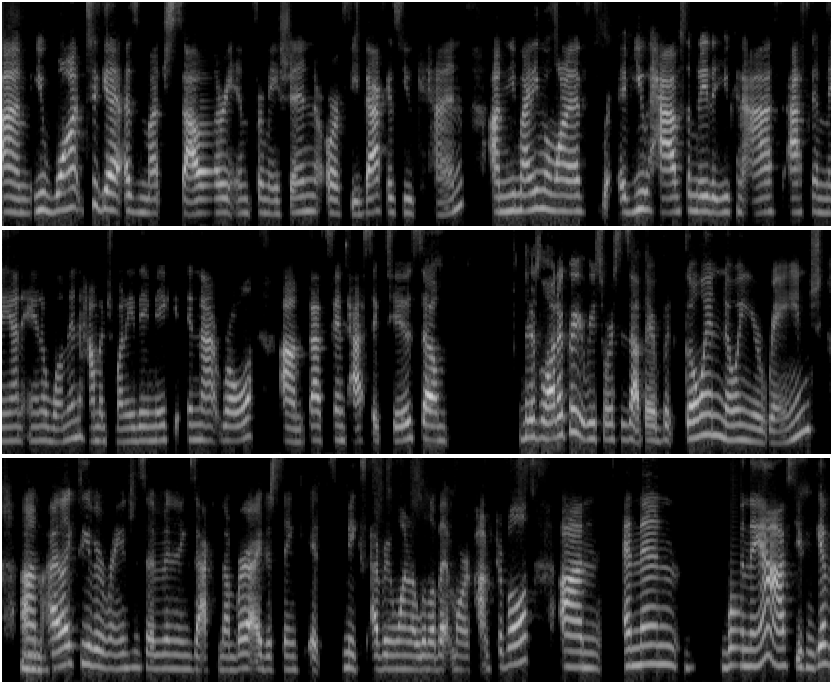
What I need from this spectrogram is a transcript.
Um, you want to get as much salary information or feedback as you can. Um, you might even want to, if you have somebody that you can ask, ask a man and a woman how much money they make in that role. Um, that's fantastic too. So there's a lot of great resources out there, but go in knowing your range. Um, mm. I like to give a range instead of an exact number. I just think it makes everyone a little bit more comfortable. Um, and then when they ask, you can give,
